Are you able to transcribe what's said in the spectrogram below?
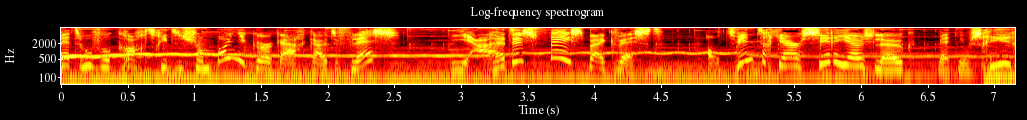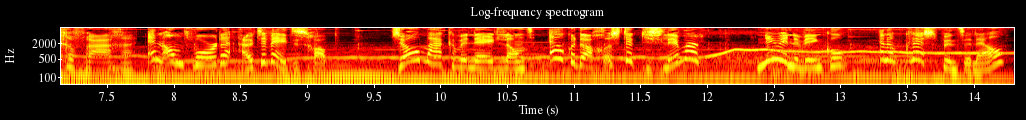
Met hoeveel kracht schiet een champagnekurk eigenlijk uit de fles? Ja, het is feest bij Quest. Al twintig jaar serieus leuk, met nieuwsgierige vragen en antwoorden uit de wetenschap. Zo maken we Nederland elke dag een stukje slimmer. Nu in de winkel en op quest.nl.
